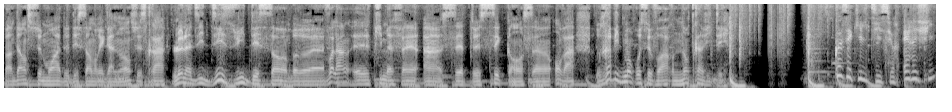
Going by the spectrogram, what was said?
pendant ce mois de décembre également. Ce sera le lundi 18 décembre. Voilà euh, qui met fin à cette séquence. On va rapidement recevoir notre invité. Kilti sur RFI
